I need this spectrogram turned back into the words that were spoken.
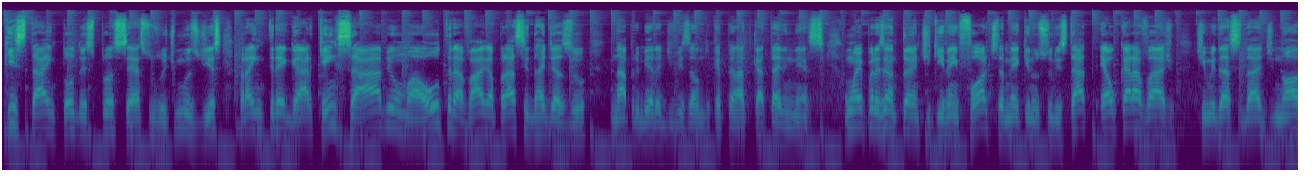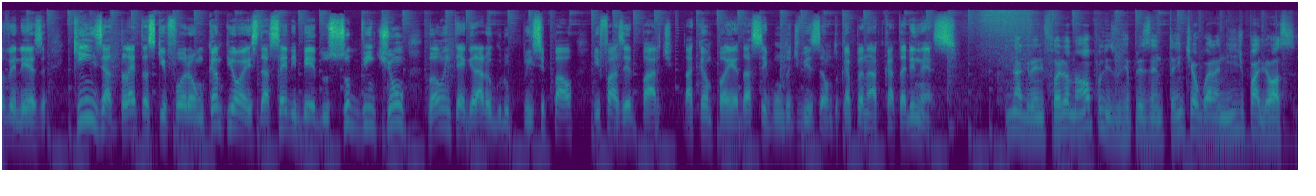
que está em todo esse processo nos últimos dias para entregar, quem sabe, uma outra vaga para a Cidade Azul na primeira divisão do Campeonato Catarinense. Um representante que vem forte também aqui no sul do estado é o Caravaggio, time da cidade de Nova Veneza. 15 atletas atletas que foram campeões da Série B do Sub-21 vão integrar o grupo principal e fazer parte da campanha da segunda divisão do Campeonato Catarinense. E na Grande Florianópolis, o representante é o Guarani de Palhoça.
